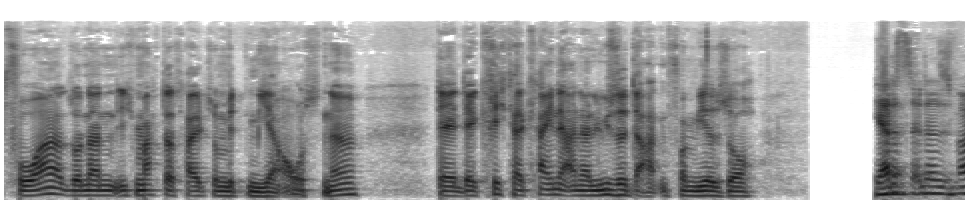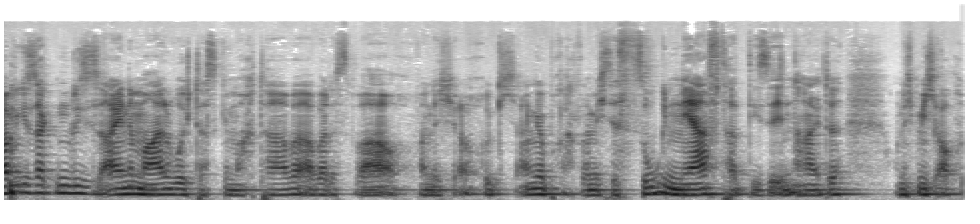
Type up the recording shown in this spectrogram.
vor, sondern ich mache das halt so mit mir aus, ne? Der, der kriegt halt keine Analysedaten von mir so. Ja, das, das war wie gesagt nur dieses eine Mal, wo ich das gemacht habe, aber das war auch, fand ich auch wirklich angebracht, weil mich das so genervt hat, diese Inhalte. Und ich mich auch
